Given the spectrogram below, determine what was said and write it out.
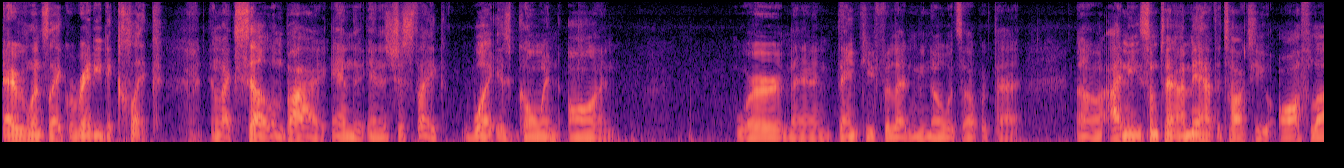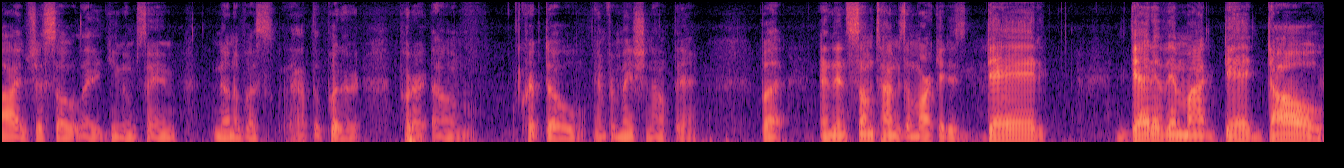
everyone's like ready to click and like sell and buy, and the, and it's just like, what is going on? Word, man. Thank you for letting me know what's up with that. Uh, I need sometime I may have to talk to you off live just so like you know what I'm saying none of us have to put our put our um, crypto information out there. But and then sometimes the market is dead, deader than my dead dog.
